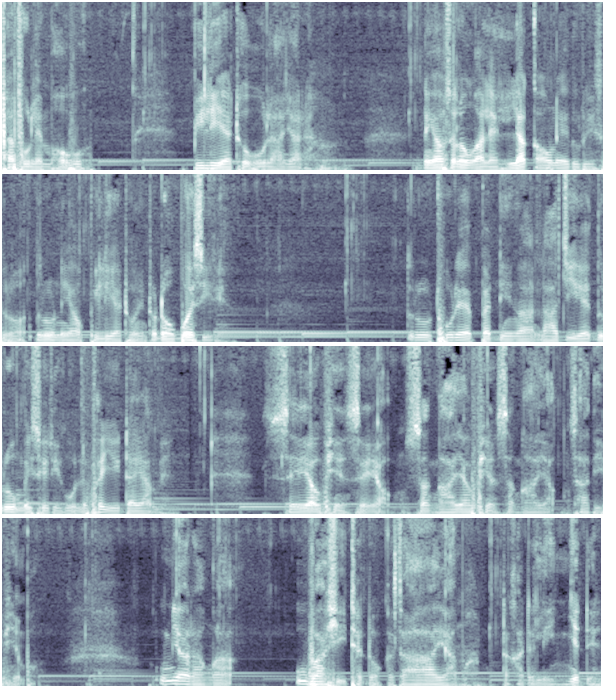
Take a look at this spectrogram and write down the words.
ဖတ်ဖို့လည်းမဟုတ်ဘူး ပီလီယက်ထိုးဖို့လာကြတာနှစ်ယောက်စလုံးကလည်းလက်ကောင်းတဲ့သူတွေဆိုတော့သူတို့နှစ်ယောက်ပီလီယက်ထိုးရင်တော်တော်ပွဲစီတယ်သူတို့ထိုးတဲ့ဘက်တင်ကလာကြည့်တဲ့သူတို့မိတ်ဆွေတွေကိုလက်ဖက်ရည်တိုက်ရမယ်10ယောက်ဖြင့်10ယောက်15ယောက်ဖြင့်15ယောက်စသည်ဖြင့်ပေါ့ဦးမြတော်ကဥပါရှိထက်တော့ကစားရမှာတခါတလေညစ်တယ်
